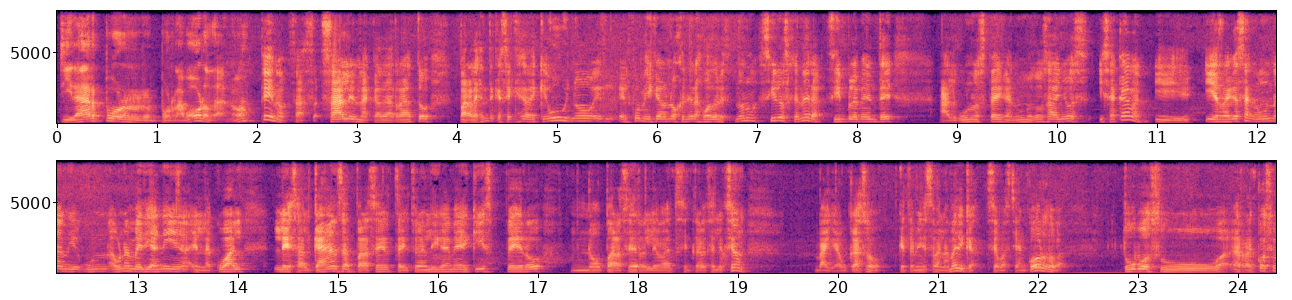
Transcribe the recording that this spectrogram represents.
tirar por, la borda, ¿no? Sí, no, salen a cada rato. Para la gente que se queja de que, uy, no, el, el fútbol mexicano no genera jugadores. No, no, sí los genera. Simplemente algunos pegan uno o dos años y se acaban. Y, regresan a una, a una, medianía en la cual les alcanza para ser trayectoria en Liga MX, pero no para ser relevantes en clave de selección. Vaya, un caso que también estaba en América, Sebastián Córdoba. Tuvo su. Arrancó, si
